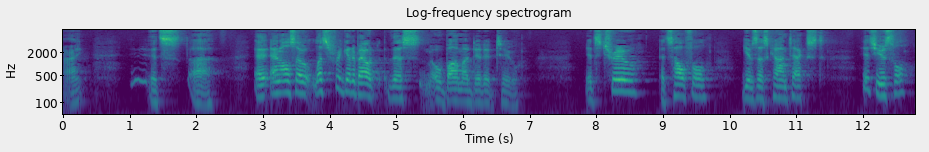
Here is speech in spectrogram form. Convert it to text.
All right, it's uh, and, and also let's forget about this. Obama did it too. It's true. It's helpful. Gives us context. It's useful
